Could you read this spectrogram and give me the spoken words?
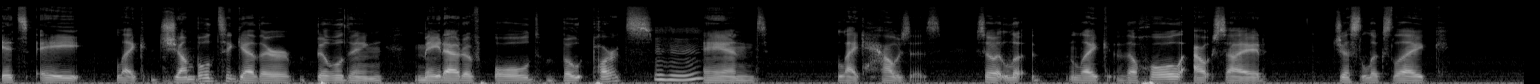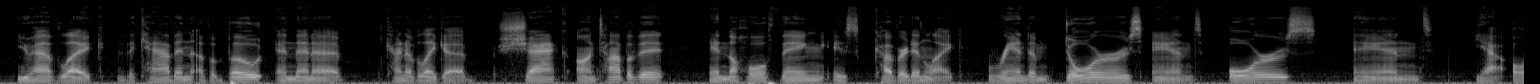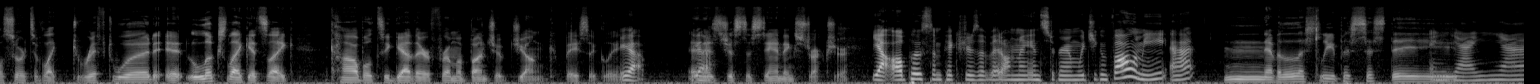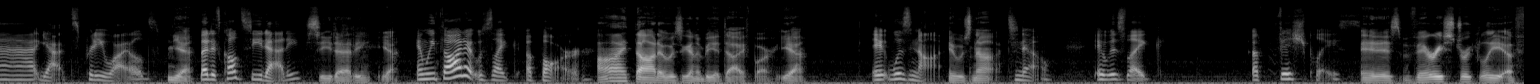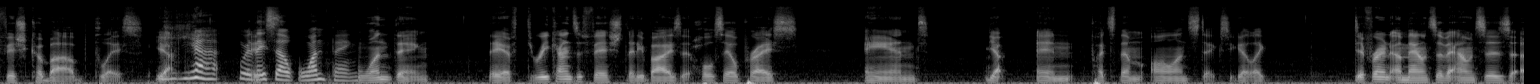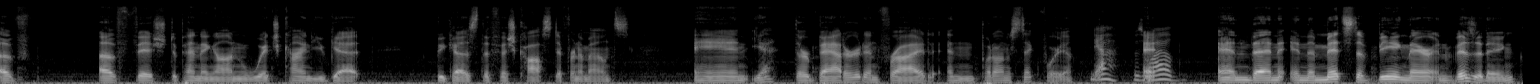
it's a like jumbled together building made out of old boat parts Mm-hmm. and like houses. So it look like the whole outside just looks like you have like the cabin of a boat and then a kind of like a shack on top of it and the whole thing is covered in like random doors and oars and yeah, all sorts of like driftwood. It looks like it's like cobbled together from a bunch of junk basically Yeah. and Yeah. it's just a standing structure. Yeah, I'll post some pictures of it on my Instagram, which you can follow me at. Nevertheless Shlee persisted. Yeah, yeah. Yeah, it's pretty wild. Yeah. But it's called Sea Daddy. Sea Daddy. Yeah. And we thought it was like a bar. I thought it was gonna be a dive bar. Yeah. It was not. It was not. No. It was like a fish place. It is very strictly a fish kebab place. Yeah. Yeah, where they sell one thing. One thing, they have three kinds of fish that he buys at wholesale price, and yep, and puts them all on sticks. You get like different amounts of ounces of of fish depending on which kind you get, because the fish cost different amounts. And yeah, they're battered and fried and put on a stick for you. Yeah, it was Eh, wild. And then in the midst of being there and visiting,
